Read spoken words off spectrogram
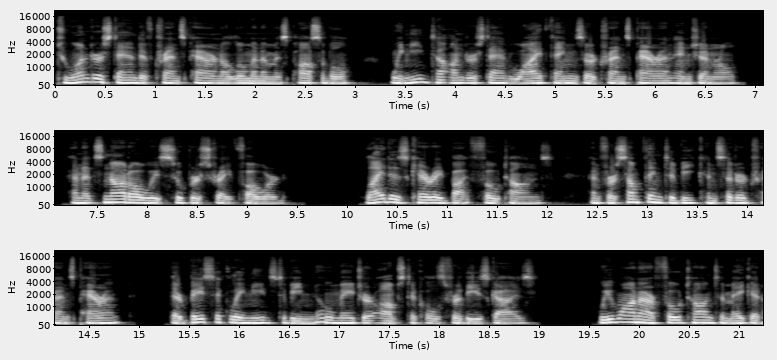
To understand if transparent aluminum is possible, we need to understand why things are transparent in general, and it's not always super straightforward. Light is carried by photons, and for something to be considered transparent, there basically needs to be no major obstacles for these guys. We want our photon to make it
